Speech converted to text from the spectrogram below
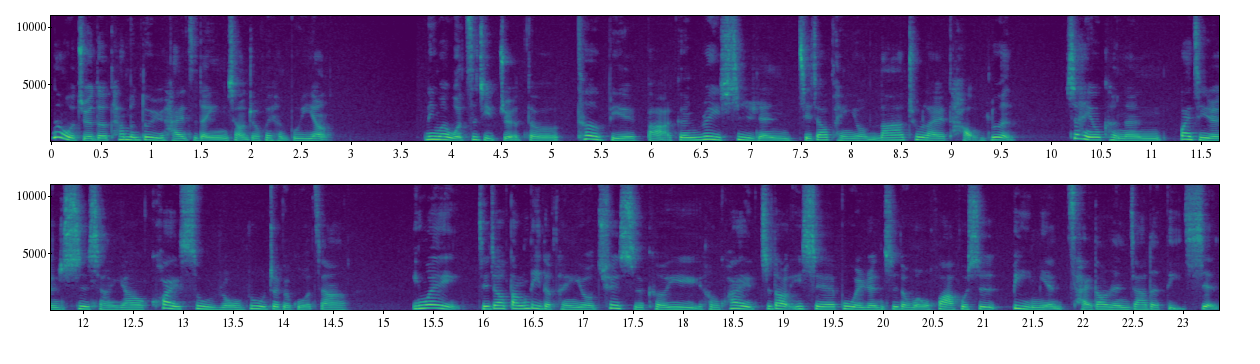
那我觉得他们对于孩子的影响就会很不一样。另外，我自己觉得特别把跟瑞士人结交朋友拉出来讨论，是很有可能外籍人士想要快速融入这个国家。因为结交当地的朋友，确实可以很快知道一些不为人知的文化，或是避免踩到人家的底线。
